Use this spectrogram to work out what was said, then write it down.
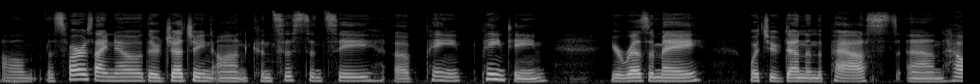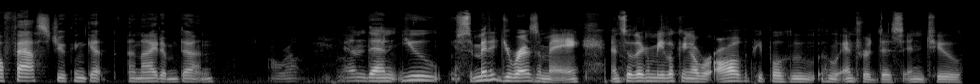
Um, as far as I know, they're judging on consistency of paint, painting, your resume, what you've done in the past, and how fast you can get an item done. And then you submitted your resume, and so they're going to be looking over all the people who, who entered this into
